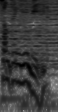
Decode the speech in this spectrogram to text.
Something you need?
